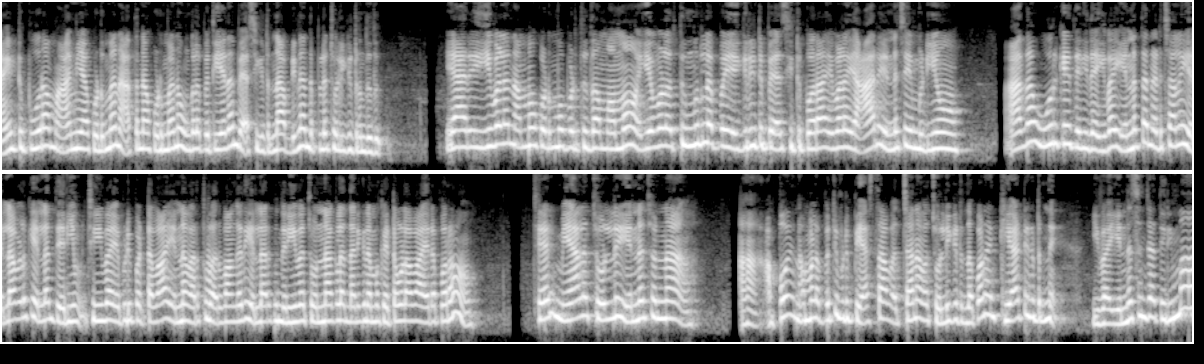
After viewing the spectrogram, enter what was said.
நைட்டு பூரா மாமியா குடும்பம் நாத்தனா குடும்பம்னு உங்களை பற்றியே தான் பேசிக்கிட்டு இருந்தா அப்படின்னு அந்த பிள்ளை சொல்லிக்கிட்டு இருந்தது. யாரு? இவளை நம்ம குடும்பப்படுத்துதாமாமோ இவ்வளோ திமிரில் போய் எகிரிட்டு பேசிட்டு போகிறா இவளை யார்? என்ன செய்ய முடியும்? அதான் ஊருக்கே தெரியுதா? இவ என்னத்த நடிச்சாலும் எல்லாவளுக்கும் எல்லாம் தெரியும். சீவா எப்படிப்பட்டவா? என்ன வரத்து வருவாங்கிறது எல்லாருக்கும் தெரியும். இவ சொன்னாக்கள் அந்த நம்ம கெட்டவளவா ஆயிரப்போறோம் சரி மேலே சொல்லு என்ன சொன்னா? ஆ அப்போ நம்மளை பற்றி இப்படி பேசா வச்சான்னு அவள் சொல்லிக்கிட்டு இருந்தப்போ நான் கேட்டுக்கிட்டு இருந்தேன். இவ என்ன செஞ்சா தெரியுமா?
